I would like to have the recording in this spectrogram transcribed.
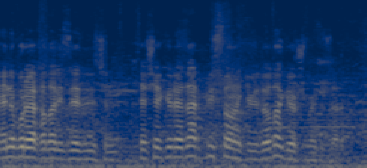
Beni buraya kadar izlediğiniz için teşekkür eder. Bir sonraki videoda görüşmek üzere.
